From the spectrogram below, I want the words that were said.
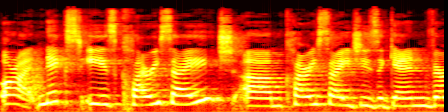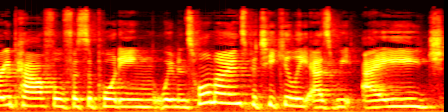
All right next is clary sage. Um, clary sage is again very powerful for supporting women's hormones particularly as we age.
